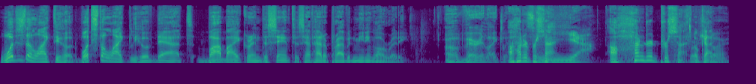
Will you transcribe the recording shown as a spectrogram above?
What's the likelihood? What's the likelihood that Bob Iger and DeSantis have had a private meeting already? Oh, very likely. A hundred percent. Yeah. A hundred percent. Okay. sure.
